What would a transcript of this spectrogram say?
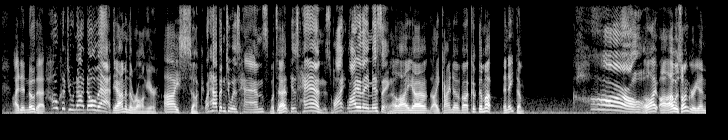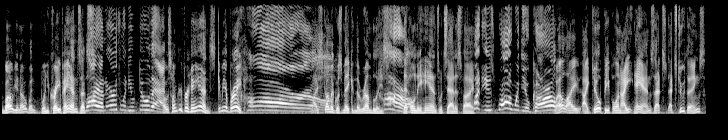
I didn't know that. How could you not know that? Yeah, I'm in the wrong here. I suck. What happened to his hands? What's that? His hands. Why? Why are they missing? Well, I uh, I kind of uh, cooked them up and ate them. Carl. Well, I I was hungry, and well, you know, when when you crave hands, that's. Why on earth would you do that? I was hungry for hands. Give me a break. Carl. My stomach was making the rumblies that only hands would satisfy. What is wrong with you, Carl? Well, I, I kill people and I eat hands. That's that's two things.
